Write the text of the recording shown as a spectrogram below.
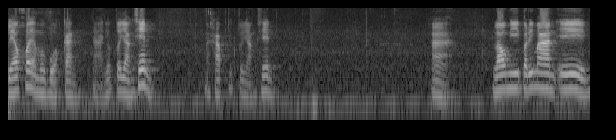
แล้วค่อยเอามาบวกกันยกตัวอย่างเช่นนะครับ ยกตัวอย่างเช่น เรามีปริมาณ a b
